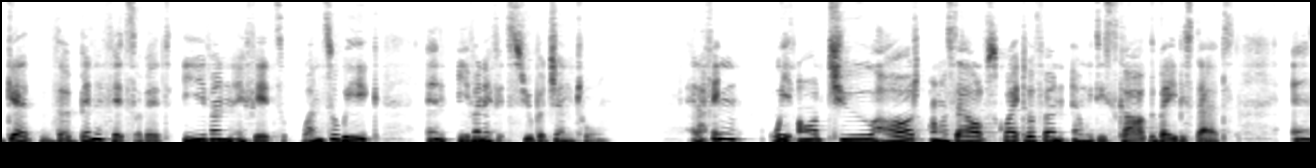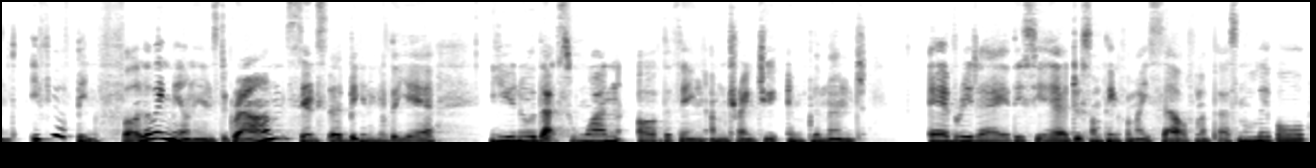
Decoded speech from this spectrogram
get the benefits of it, even if it's once a week and even if it's super gentle. And I think we are too hard on ourselves quite often and we discard the baby steps. And if you've been following me on Instagram since the beginning of the year, you know that's one of the things I'm trying to implement every day this year. Do something for myself on a personal level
